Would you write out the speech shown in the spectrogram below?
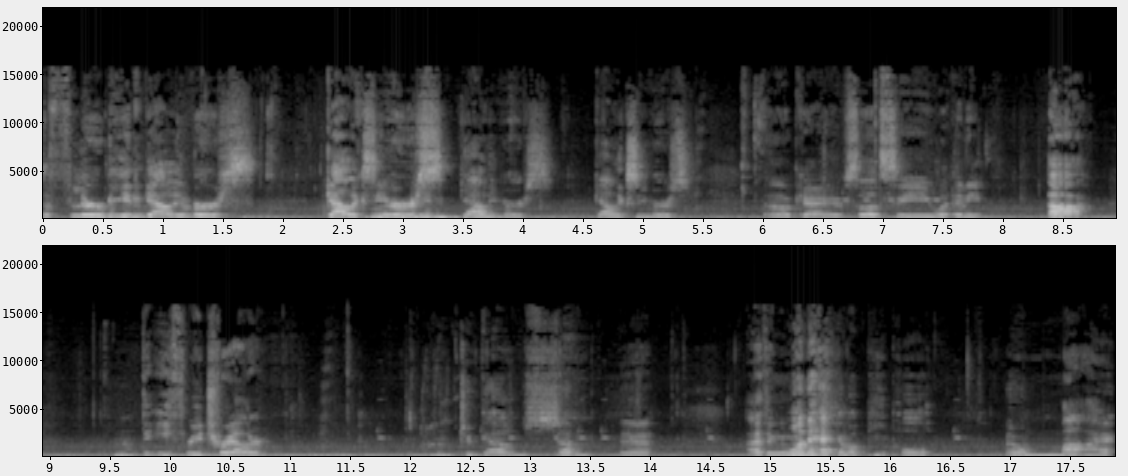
the Flurbian Galaverse, Galaxyverse. Flurbian Galaverse, Galaxyverse. Okay, so let's see what any. Ah, the E3 trailer. 2007. Yeah, I think One heck of a peephole. Oh my.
